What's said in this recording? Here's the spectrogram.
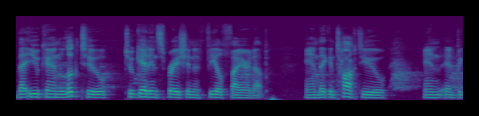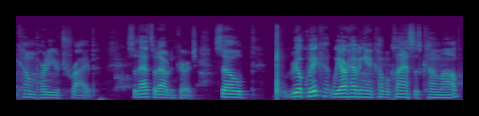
that you can look to to get inspiration and feel fired up. And they can talk to you and, and become part of your tribe. So that's what I would encourage. So real quick, we are having a couple classes come up.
